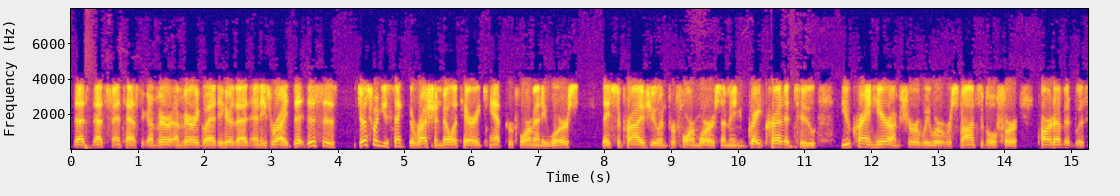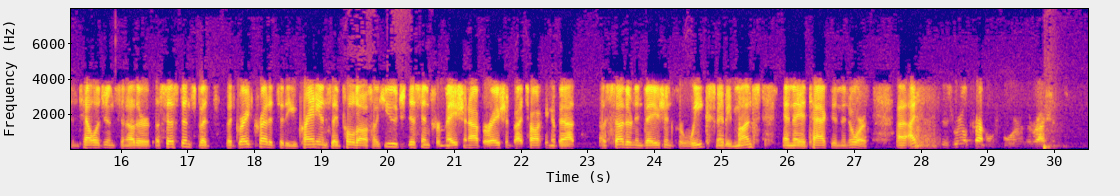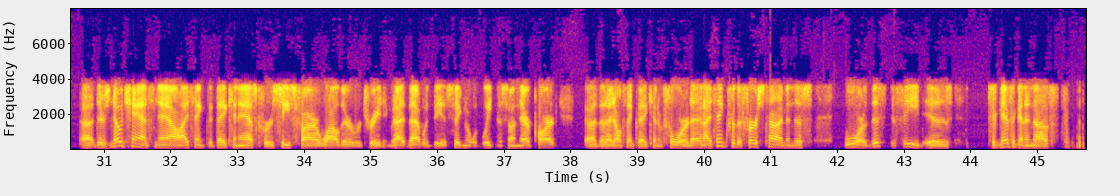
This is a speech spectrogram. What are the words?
That's that's fantastic. I'm very I'm very glad to hear that, and he's right. Th- This is just when you think the Russian military can't perform any worse, they surprise you and perform worse. I mean, great credit to Ukraine here. I'm sure we were responsible for part of it with intelligence and other assistance, but but great credit to the Ukrainians. They pulled off a huge disinformation operation by talking about a southern invasion for weeks, maybe months, and they attacked in the north. Uh, I think there's real trouble for the Russians. Uh, there's no chance now, I think, that they can ask for a ceasefire while they're retreating. That that would be a signal of weakness on their part uh, that I don't think they can afford. And I think for the first time in this war, this defeat is significant enough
